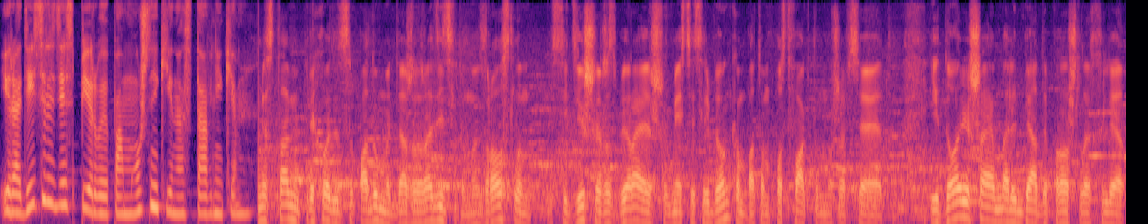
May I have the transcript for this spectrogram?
И родители здесь первые помощники и наставники. Местами приходится подумать даже родителям и взрослым. Сидишь и разбираешь вместе с ребенком, потом постфактум уже все это. И до решаем Олимпиады прошлых лет.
